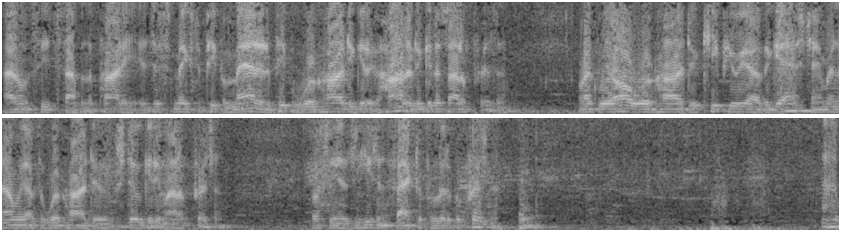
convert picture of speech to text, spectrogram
I don't see it stopping the party. It just makes the people madder. The people work hard to get it harder to get us out of prison. Like we all work hard to keep Huey out of the gas chamber, and now we have to work hard to still get him out of prison. Because he is, he's in fact a political prisoner. Uh,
